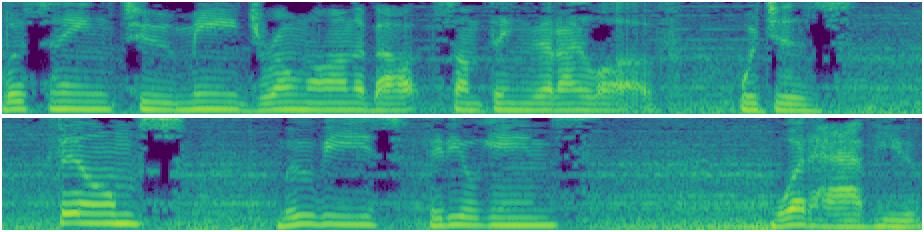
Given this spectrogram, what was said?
listening to me drone on about something that I love, which is films, movies, video games, what have you.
